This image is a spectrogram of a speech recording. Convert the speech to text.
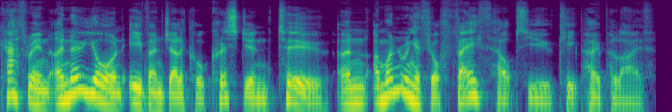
Katharine, I know you're an evangelical Christian too, and I'm wondering if your faith helps you keep hope alive.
